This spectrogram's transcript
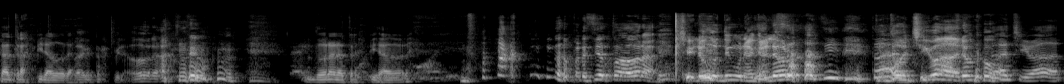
la transpiradora. La transpiradora. Dora la transpiradora. Aparecía toda Dora. Che, loco, tengo una calor. Estoy toda chivada, loco. Toda chivada.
